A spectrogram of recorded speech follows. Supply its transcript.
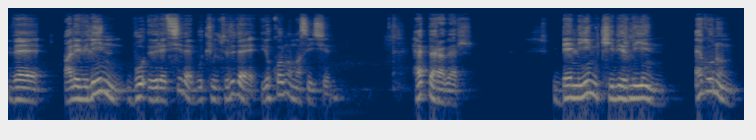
Ve Aleviliğin bu öğretisi de, bu kültürü de yok olmaması için hep beraber benliğin, kibirliğin, egonun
